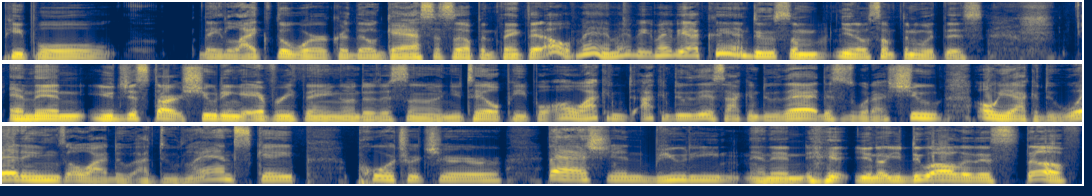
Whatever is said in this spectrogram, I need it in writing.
people they like the work or they'll gas us up and think that, oh man, maybe, maybe I can do some, you know, something with this. And then you just start shooting everything under the sun. You tell people, "Oh, I can I can do this, I can do that. This is what I shoot. Oh yeah, I can do weddings. Oh, I do I do landscape, portraiture, fashion, beauty." And then you know, you do all of this stuff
